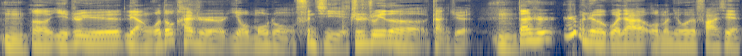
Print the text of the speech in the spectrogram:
嗯呃，以至于两国都开始有某种奋起直追的感觉。嗯但是日本这个国家，我们就会发现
